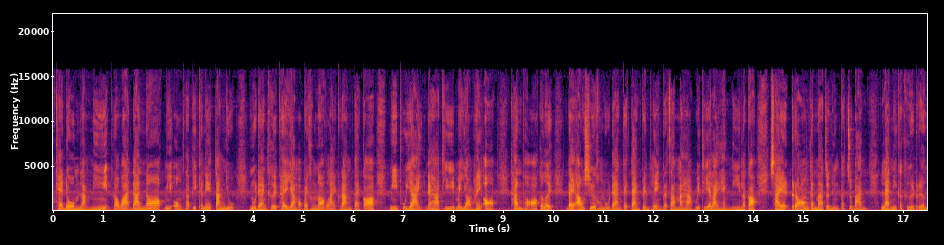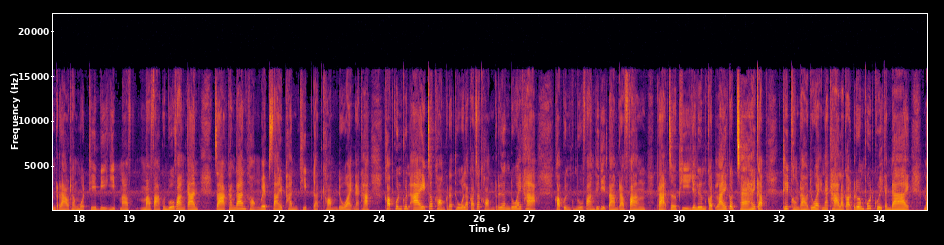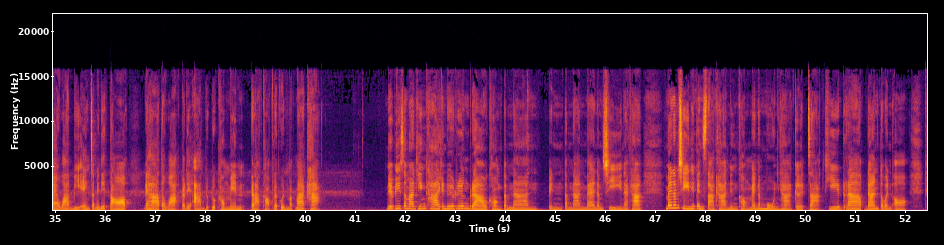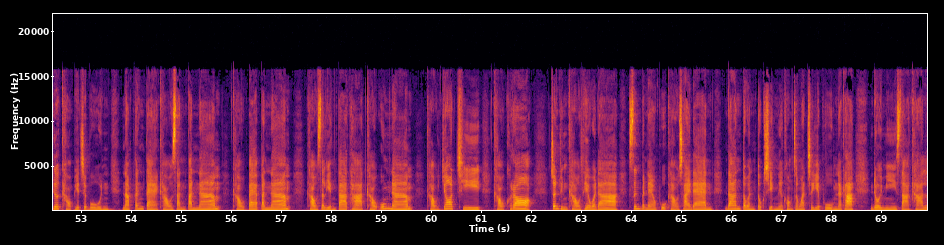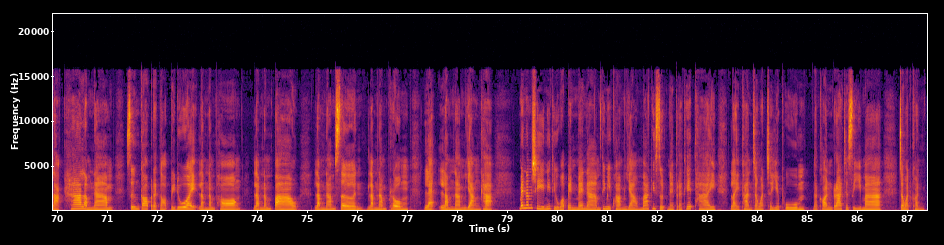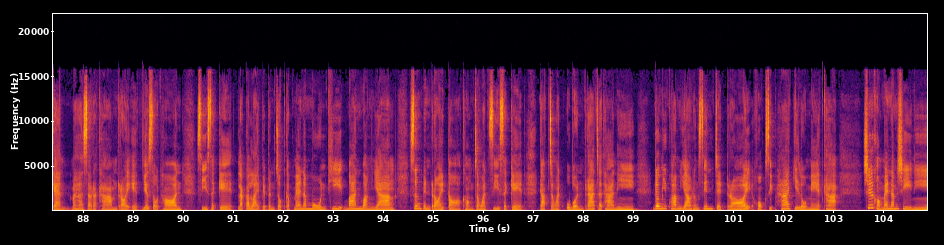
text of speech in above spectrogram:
แค่โดมหลังนี้ เพราะว่าด้านนอกมีองค์พระพิคเนตตั้งอยู่ หนูแดงเคยพยายามออกไปข้างนอกหลายครั้ง แต่ก็มีผู้ใหญ่นะคะที่ไม่ยอมให้ออก ท่านผออก็เลยได้เอาชื่อของหนูแดงไปแต่งเป็นเพลงประจำมหาวิทยาลัยแห่งนี้ แล้วก็ใช้ร้องกันมาจนถึงปัจจุบัน และนี่ก็คือเรื่องราวทั้งหมดที่บีหยิบมามาฝากคุณผู้ฟังกัน จากทางด้านของเว็บไซต์พันทิป .com ด้วยนะคะ ขอบคุณคุณไอซ์เจ้าของกระทู้แล้วก็เจ้าของเรื่องด้วยค่ะ ขอบคุณคุณผู้ฟังที่ติดตามรับฟัง พระเจอผีอย่าลืมกดไลค์กดแชร์ให้กับคลิปของเราด้วยนะคะ แล้วก็ร่วมพูดคุยกันได้ แม้ว่าบีเองจะไม่ได้ตอบนะคะ แต่ว่าก็ได้อ่านทุกๆคอมเมนต์กราบขอบพระคุณมากๆค่ะ เดี๋ยวบีจะมาทิ้งท้ายกันด้วยเรื่องราวของตำนาน เป็นตำนานแม่น้ำชีนะคะ แม่น้ำชีนี่เป็นสาขาหนึ่งของแม่น้ำมูลค่ะ เกิดจากที่ราบด้านตะวันออก เทือกเขาเพชรบูรณ์ นับตั้งแต่เขาสันปันน้ำเขาแปรปันน้ำเขาเสลียงตาถาด เขาอุ้มน้ำเขายอดชี เขาครอก จนถึงเขาเทวดา ซึ่งเป็นแนวภูเขาชายแดน ด้านตะวันตกเฉียงเหนือของจังหวัดชัยภูมินะคะ โดยมีสาขาหลัก 5 ลำน้ำ ซึ่งก็ประกอบไปด้วยลำน้ำพองลำน้ำปาวลำน้ำเซินลำน้ำพรม และลำน้ำยังค่ะ ม่น้ำชีนี่ถือว่าเป็นแม่น้ำที่มีความยาวมากที่สุดในประเทศไทย ไหลผ่านจังหวัดชัยภูมิ นครราชสีมา จังหวัดขอนแก่น มหาสารคาม ร้อยเอ็ดยโสธรศรีสะเกดแล้วก็ไหลไปบรรจบกับแม่น้ำมูลที่บ้านวังยาง ซึ่งเป็นรอยต่อของจังหวัดศรีสะเกดกับจังหวัดอุบลราชธานี โดยมีความยาวทั้งสิ้น 765 กิโลเมตรค่ะ ชื่อของแม่น้ำชีนี้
